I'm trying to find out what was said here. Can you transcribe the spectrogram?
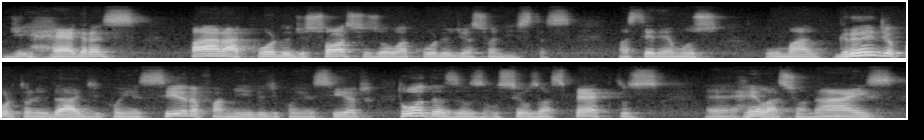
de regras para acordo de sócios ou acordo de acionistas. Nós teremos uma grande oportunidade de conhecer a família, de conhecer todos os seus aspectos, é, relacionais,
